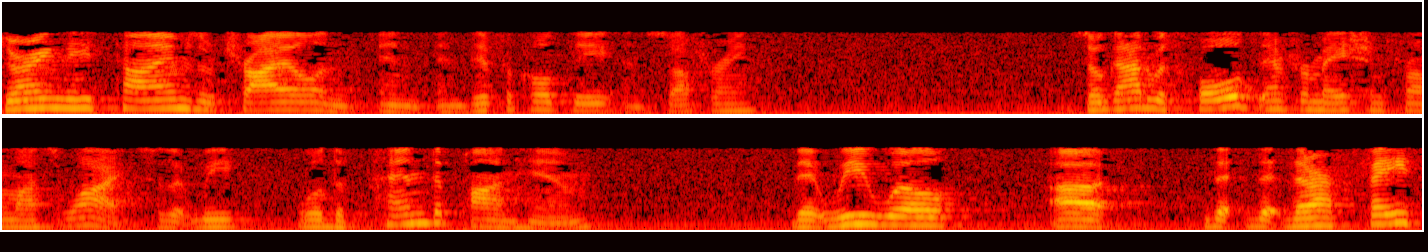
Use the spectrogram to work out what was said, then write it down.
during these times of trial and, and, and difficulty and suffering? So God withholds information from us. Why? So that we will depend upon Him, that we will, uh, that, that, that our faith,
